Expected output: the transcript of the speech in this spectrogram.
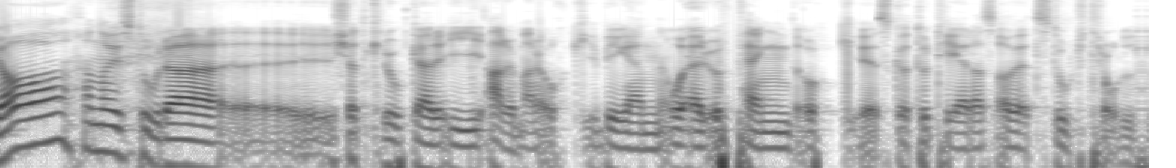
Ja, han har ju stora eh, köttkrokar i armar och ben och är upphängd och eh, ska torteras av ett stort troll.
